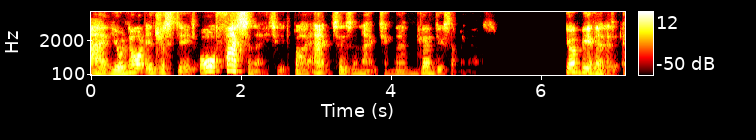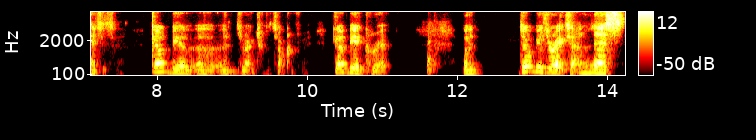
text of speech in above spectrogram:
and you're not interested or fascinated by actors and acting, then go and do something else. Go and be an editor. Go and be a, a, a director of photography. Go and be a grip. But don't be a director unless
